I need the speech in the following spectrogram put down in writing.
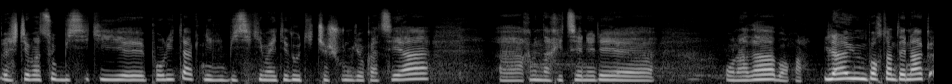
beste batzuk biziki uh, politak, nire biziki maite dut itxasun jokatzea. Uh, ere uh, ona da. Bon, lau importantenak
